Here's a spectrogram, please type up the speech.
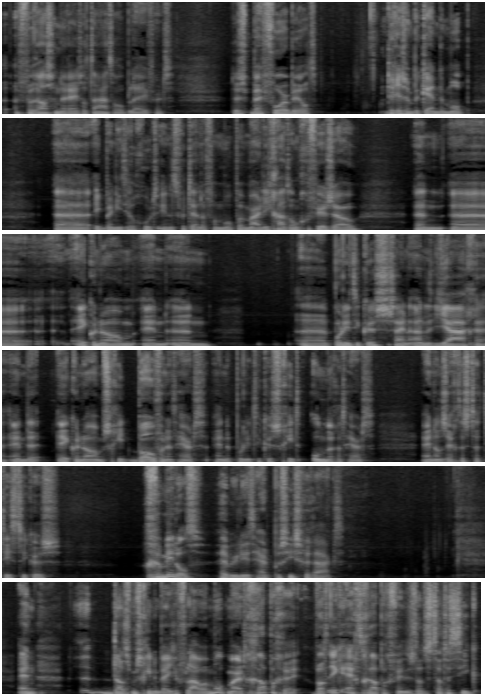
verrassende resultaten oplevert. Dus bijvoorbeeld, er is een bekende mop. Uh, ik ben niet heel goed in het vertellen van moppen, maar die gaat ongeveer zo. Een uh, econoom en een uh, politicus zijn aan het jagen en de econoom schiet boven het hert en de politicus schiet onder het hert. En dan zegt de statisticus, gemiddeld hebben jullie het hert precies geraakt. En dat is misschien een beetje flauwe mop, maar het grappige, wat ik echt grappig vind, is dat de statistiek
